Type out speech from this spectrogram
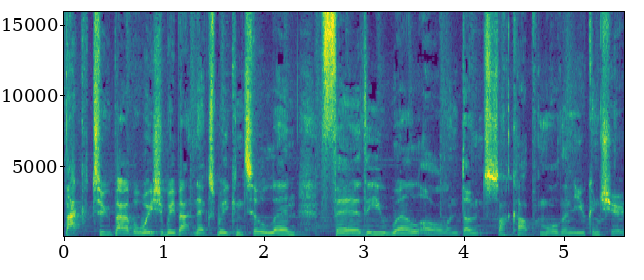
Back to Babble. We shall be back next week. Until then, fare thee well all and don't suck up more than you can chew.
